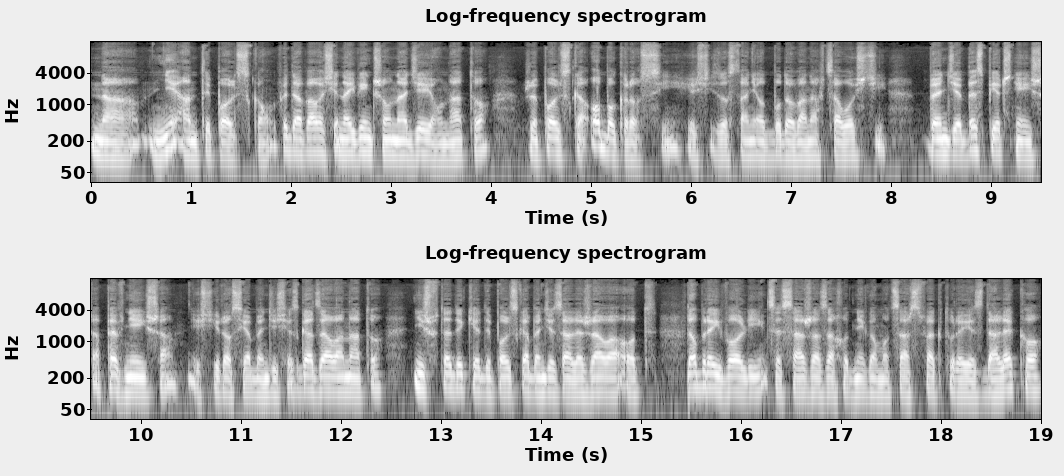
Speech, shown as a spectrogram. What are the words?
na nieantypolską wydawała się największą nadzieją na to, że Polska obok Rosji, jeśli zostanie odbudowana w całości, będzie bezpieczniejsza, pewniejsza, jeśli Rosja będzie się zgadzała na to, niż wtedy, kiedy Polska będzie zależała od dobrej woli cesarza zachodniego mocarstwa, które jest daleko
